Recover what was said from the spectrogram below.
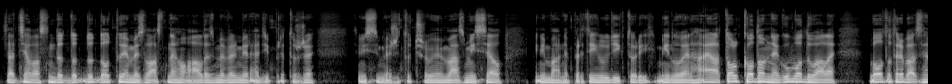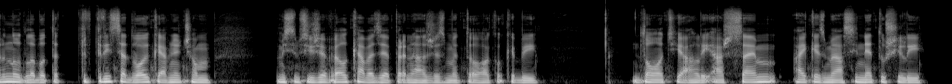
zatiaľ vlastne do, do, dotujeme z vlastného, ale sme veľmi radi, pretože si myslíme, že to, čo robíme, má zmysel minimálne pre tých ľudí, ktorých miluje NHL. A toľko odo mňa k úvodu, ale bolo to treba zhrnúť, lebo tá 32 je v niečom, myslím si, že veľká vec je pre nás, že sme to ako keby dotiahli až sem, aj keď sme asi netušili,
